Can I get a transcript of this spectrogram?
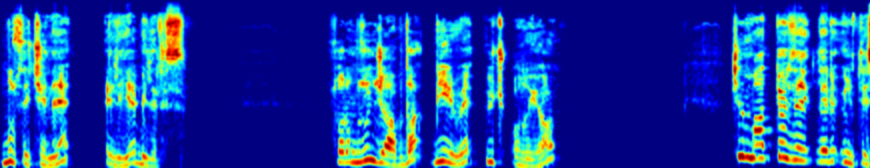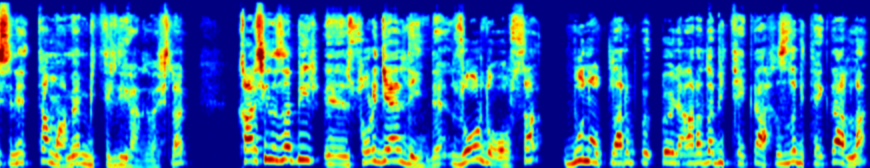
Bu seçeneği eleyebiliriz. Sorumuzun cevabı da 1 ve 3 oluyor. Şimdi madde özellikleri ünitesini tamamen bitirdik arkadaşlar. Karşınıza bir e, soru geldiğinde zor da olsa bu notları böyle arada bir tekrar, hızlı bir tekrarla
